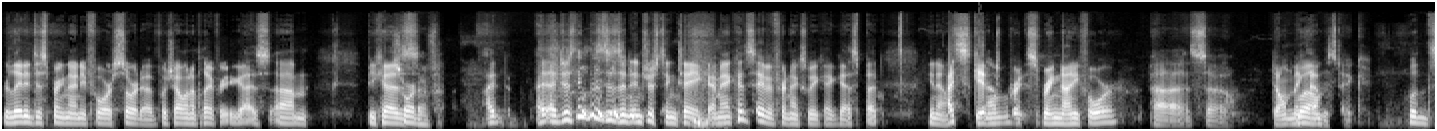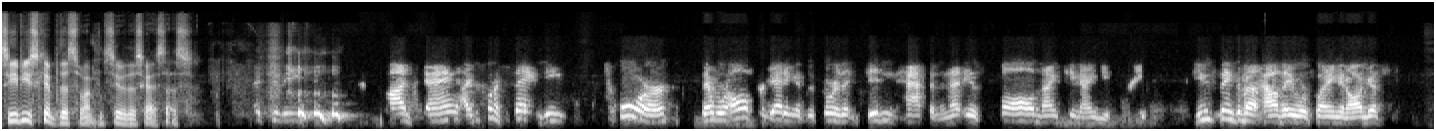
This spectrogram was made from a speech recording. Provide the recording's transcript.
related to Spring '94, sort of, which I want to play for you guys. Um, because Sort of. I I just think this is an interesting take. I mean, I could save it for next week, I guess, but you know, I skipped No. pr- spring '94, uh, so don't make Well, that mistake. we'll see if you skip this one. See what this guy says. to the pod gang. I just want to say the tour that we're all forgetting is the tour that didn't happen, and that is fall 1993. If you think about how they were playing in August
